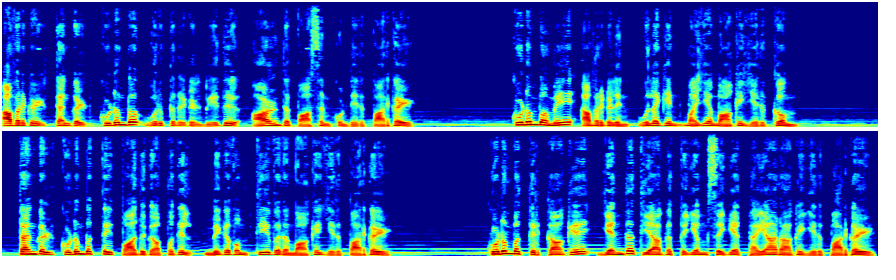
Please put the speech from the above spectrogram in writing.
அவர்கள் தங்கள் குடும்ப உறுப்பினர்கள் மீது ஆழ்ந்த பாசம் கொண்டிருப்பார்கள். குடும்பமே அவர்களின் உலகின் மையமாக இருக்கும். தங்கள் குடும்பத்தை பாதுகாப்பதில் மிகவும் தீவிரமாக இருப்பார்கள். குடும்பத்திற்காக எந்த தியாகத்தையும் செய்ய தயாராக இருப்பார்கள்?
